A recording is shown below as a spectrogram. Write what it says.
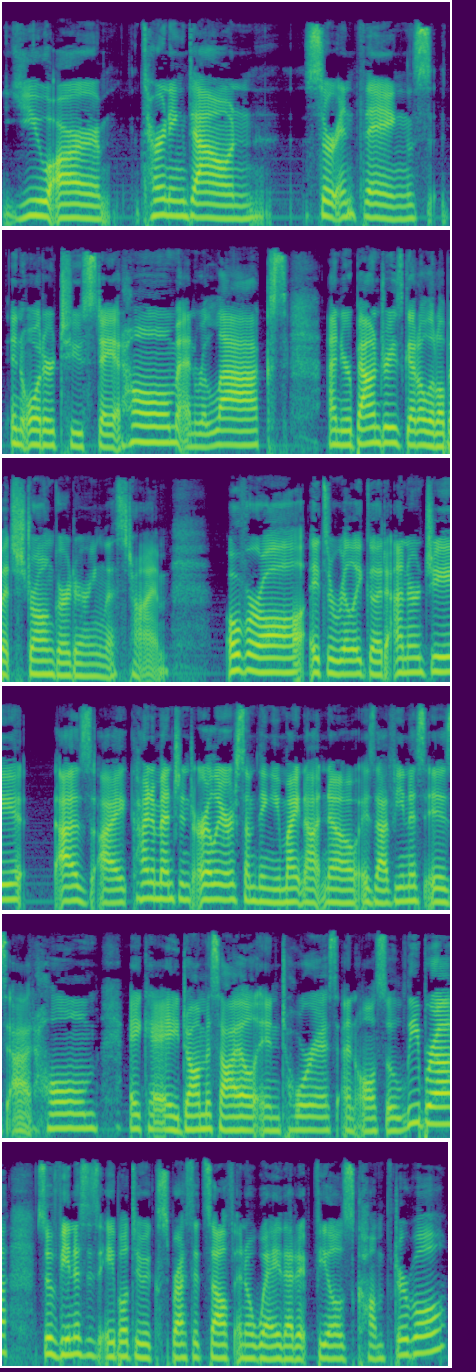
you are turning down certain things in order to stay at home and relax, and your boundaries get a little bit stronger during this time. Overall, it's a really good energy. As I kind of mentioned earlier, something you might not know is that Venus is at home, aka domicile in Taurus and also Libra. So Venus is able to express itself in a way that it feels comfortable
